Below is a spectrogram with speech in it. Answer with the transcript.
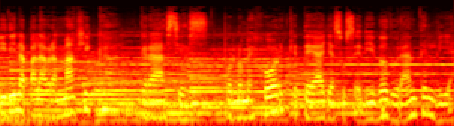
y di la palabra mágica gracias por lo mejor que te haya sucedido durante el día.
